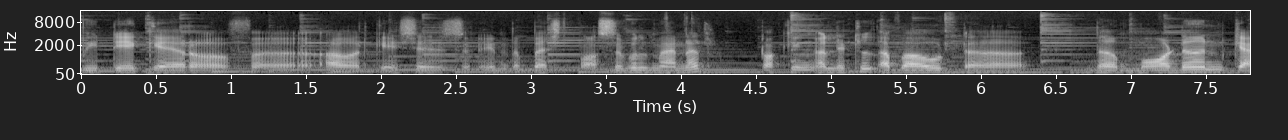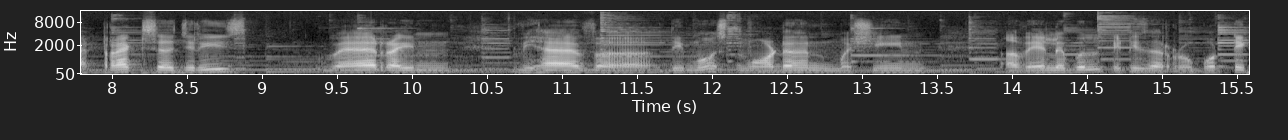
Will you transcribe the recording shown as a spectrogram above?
we take care of uh, our cases in the best possible manner. Talking a little about uh, the modern cataract surgeries wherein we have uh, the most modern machine available. It is a robotic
